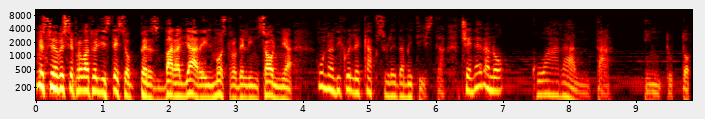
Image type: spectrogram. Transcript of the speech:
E se avesse provato egli stesso per sbaragliare il mostro dell'insonnia una di quelle capsule d'ametista, ce n'erano quaranta in tutto,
